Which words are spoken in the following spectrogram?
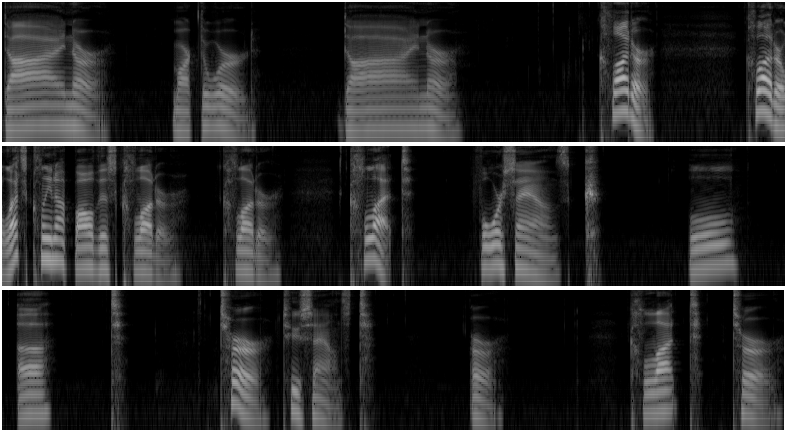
Diner. Mark the word. Diner. Clutter. Clutter. Let's clean up all this clutter. Clutter. Clut. Four sounds. K. L a, t. Ter, two sounds. T, er. Clutter.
